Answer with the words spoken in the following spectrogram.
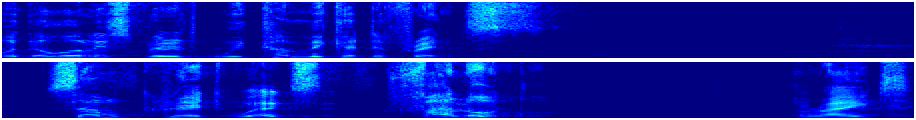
with the Holy Spirit, we can make a difference. Some great works followed all right.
